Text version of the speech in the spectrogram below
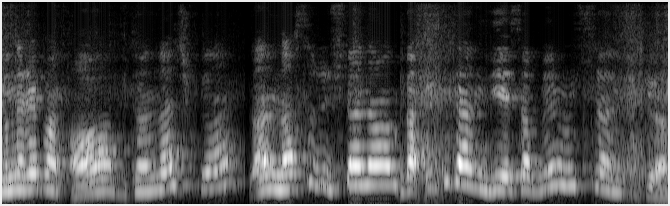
Bunlar yapan... Aa bir tane daha çıkıyor lan. Lan nasıl üç tane aldım? Ben iki tane diye hesaplıyorum üç tane çıkıyor.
